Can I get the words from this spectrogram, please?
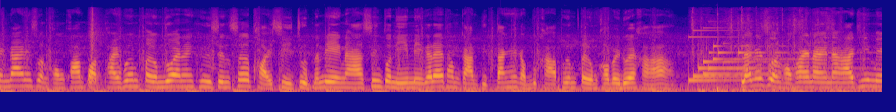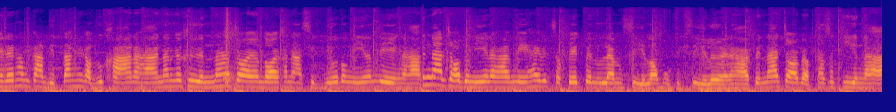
ยังได้ในส่วนของความปลอดภัยเพิ่มเติมด้วยนั่นคือเซ็นเซอร์ถอย 4 จุดนั่นเองนะคะซึ่งตัวนี้เมย์ก็ได้ทำการติดตั้งให้กับลูกค้าเพิ่มเติมเข้าไปด้วยค่ะและในส่วนของภายในนะคะ ที่เมย์ได้ทำการติดตั้งให้กับลูกค้านะคะ นั่นก็คือหน้าจอ Android ขนาด 10 นิ้วตรงนี้นั่นเองนะคะซึ่งหน้าจอตัวนี้นะคะเมย์ให้เป็นสเปคเป็นแรม4รอม64 เลยนะคะ เป็นหน้าจอแบบทัชสกรีนนะคะ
